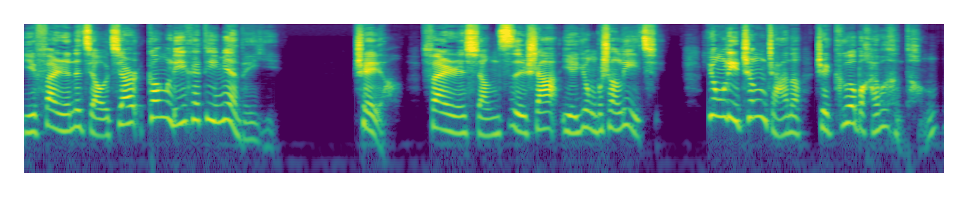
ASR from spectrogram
以犯人的脚尖刚离开地面为宜。这样，犯人想自杀也用不上力气，用力挣扎呢，这胳膊还会很疼。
